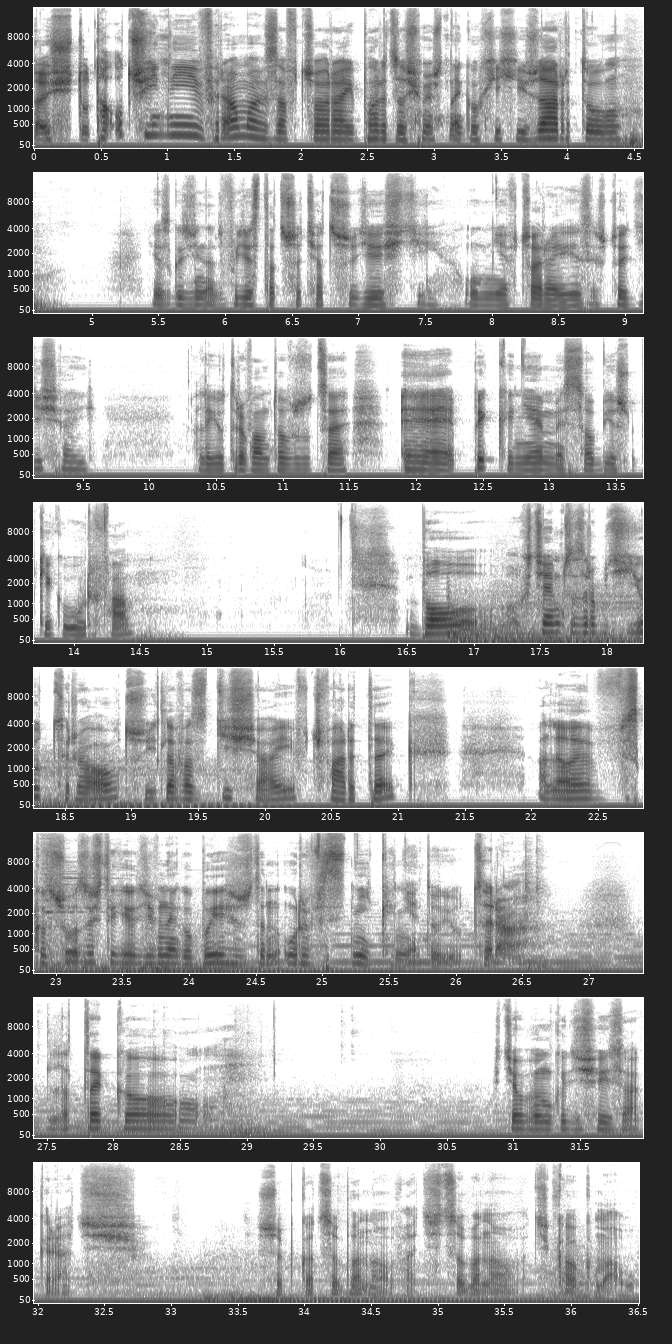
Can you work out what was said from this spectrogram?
Cześć, tu Taochini w ramach za wczoraj bardzo śmiesznego hihi żartu. Jest godzina 23.30, u mnie wczoraj jest jeszcze dzisiaj, ale jutro wam to wrzucę. E, pykniemy sobie szybkiego urfa, bo chciałem to zrobić jutro, czyli dla was dzisiaj, w czwartek, ale wyskoczyło coś takiego dziwnego, boję się, że ten urw zniknie do jutra. Dlatego chciałbym go dzisiaj zagrać. Szybko co banować, co banować, kogmał.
